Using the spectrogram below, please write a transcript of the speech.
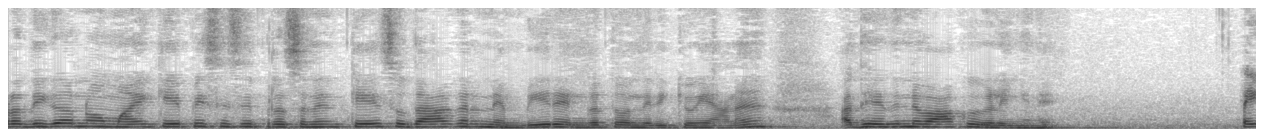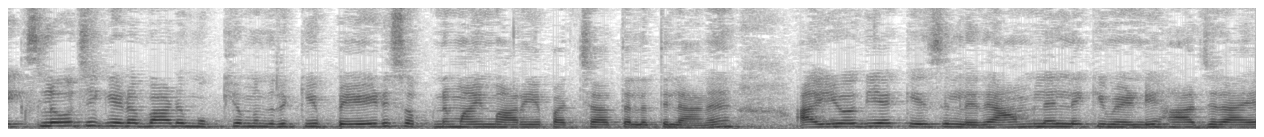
പ്രതികരണവുമായി K P C C president K Sudhakaran M P രംഗത്ത് വന്നിരിക്കുകയാണ്. അദ്ദേഹത്തിന്റെ വാക്കുകൾ ഇങ്ങനെ. എക്സ്ലോജിക് ഇടപാട് മുഖ്യമന്ത്രിക്ക് പേടി സ്വപ്നമായി മാറിയ പശ്ചാത്തലത്തിലാണ് അയോധ്യ കേസിൽ രാംലല്ലയ്ക്ക് വേണ്ടി ഹാജരായ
